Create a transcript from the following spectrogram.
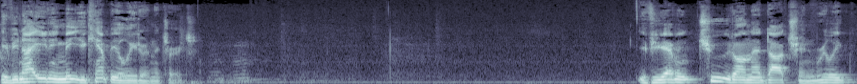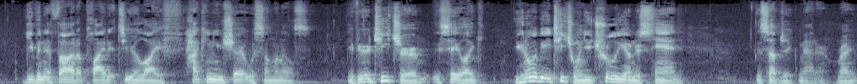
If you're not eating meat, you can't be a leader in the church. If you haven't chewed on that doctrine, really given it thought, applied it to your life, how can you share it with someone else? If you're a teacher, they say like you can only be a teacher when you truly understand the subject matter, right?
